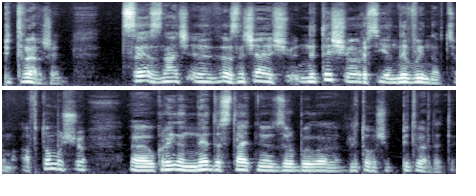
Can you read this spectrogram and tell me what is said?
підтверджень. Це знач, означає, що не те, що Росія не винна в цьому, а в тому, що Україна недостатньо зробила для того, щоб підтвердити.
